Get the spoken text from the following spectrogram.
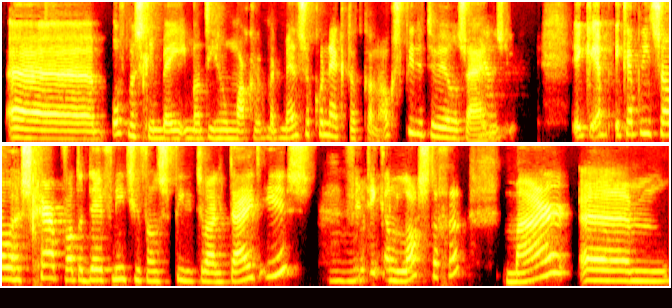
Ehm, of misschien ben je iemand die heel makkelijk met mensen connect. Dat kan ook spiritueel zijn. Dus ik, heb, ik heb niet zo scherp wat de definitie van spiritualiteit is. Mhm. Vind ik een lastige. Maar ehm,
